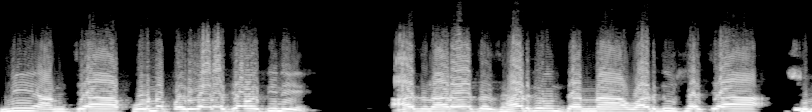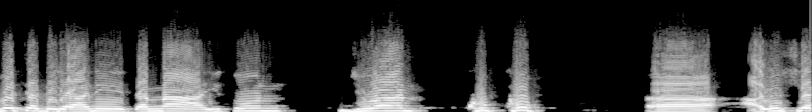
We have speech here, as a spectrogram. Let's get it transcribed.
मी आमच्या पूर्ण परिवाराच्या वतीने आज नारळाचं झाड देऊन त्यांना वाढदिवसाच्या शुभेच्छा दिल्या आणि त्यांना इथून जीवन खूप खूप अं, आयुष्य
